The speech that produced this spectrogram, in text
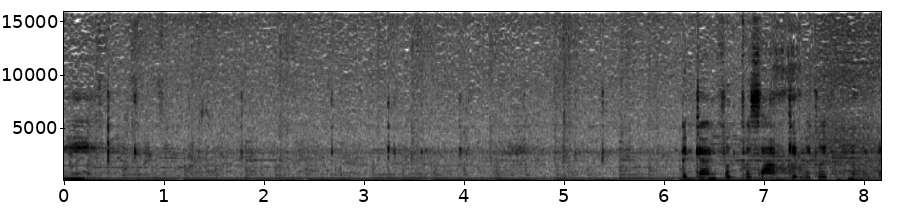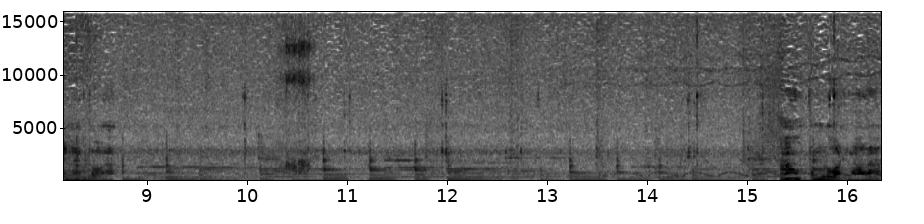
นี่เป็นการฝึกภาษาอังกฤษเล็กๆน้อยๆไปนะตัว ตำรวจมาแล้ว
